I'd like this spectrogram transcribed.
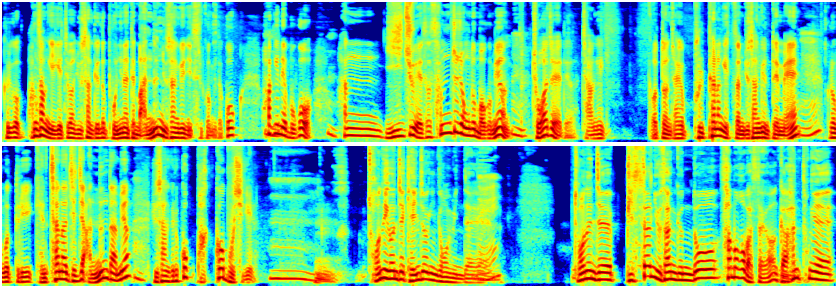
그리고 항상 얘기했지만 유산균은 본인한테 맞는 유산균이 있을 겁니다. 꼭 확인해 보고 음. 한 2주에서 3주 정도 먹으면 네. 좋아져야 돼요. 장에 어떤 자기가 불편한 게 있다면 유산균 때문에 네. 그런 것들이 괜찮아지지 않는다면 음. 유산균을 꼭 바꿔 보시길. 음. 음. 저는 이건 제 개인적인 경험인데 네. 저는 이제 비싼 유산균도 사 먹어봤어요. 그러니까 음. 한 통에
